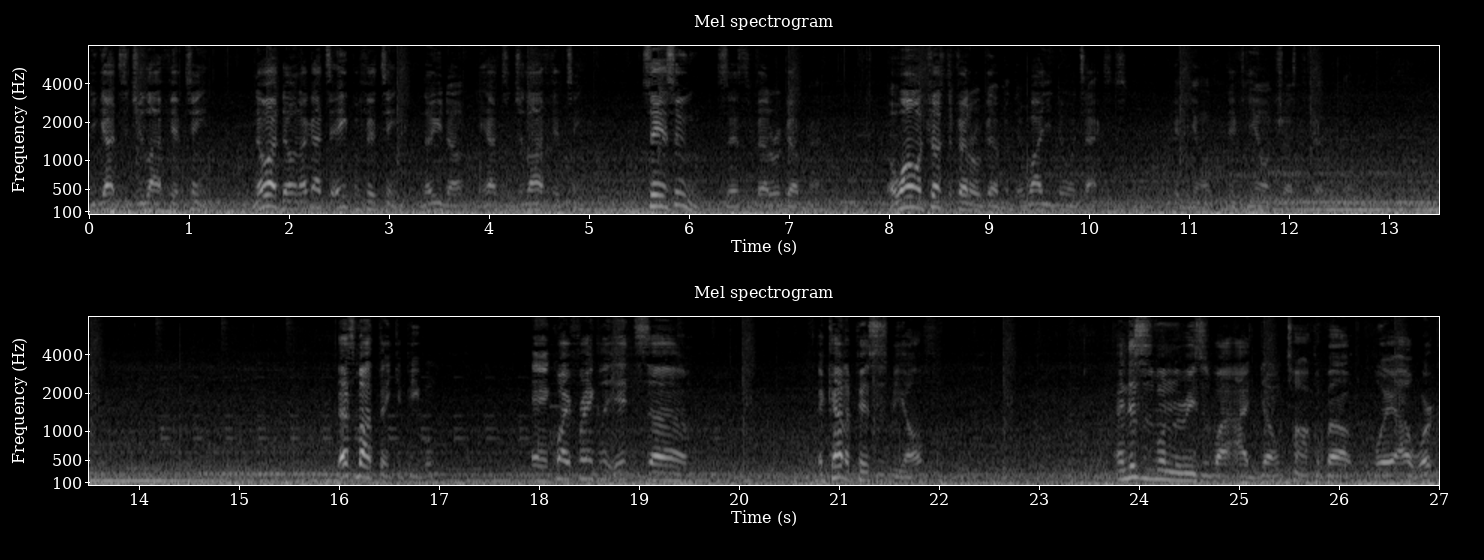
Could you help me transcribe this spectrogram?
You got to July 15th. No, I don't. I got to April 15th. No, you don't. You have to July 15th. Says who? Says the federal government. Oh, I don't trust the federal government. Then why are you doing taxes? You don't if you don't trust the government. That's my thinking, people. And quite frankly, it's um, it kind of pisses me off. And this is one of the reasons why I don't talk about where I work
